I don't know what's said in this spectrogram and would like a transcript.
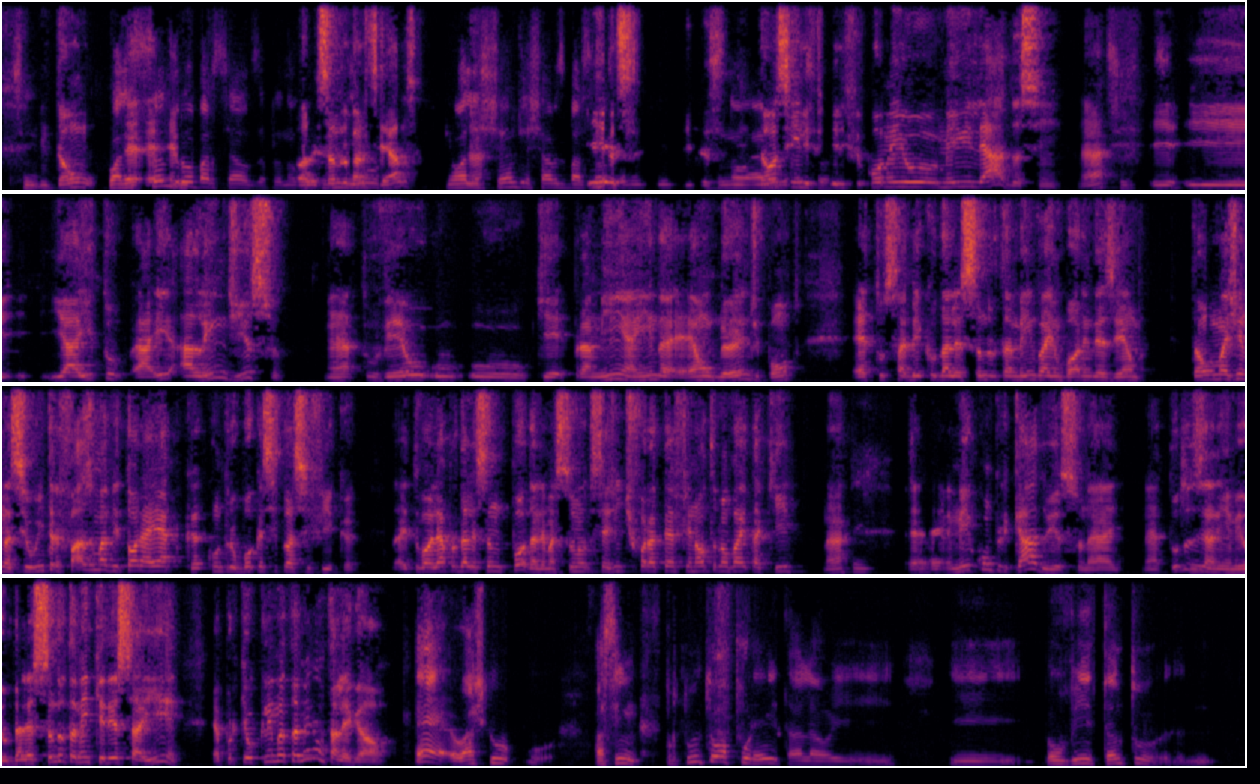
Sim. Então, o Alessandro é, é, Barcelos, não o Alessandro Barcelos. E o Alexandre né? Chaves Barcelos. Isso, também, isso. então, assim, ele, ele, ficou meio, meio ilhado, assim, né? E, e, e, aí, tu, aí, além disso, né, tu vê o, o, o que, para mim, ainda é um grande ponto, é tu saber que o D'Alessandro também vai embora em dezembro. Então, imagina, se o Inter faz uma vitória épica contra o Boca se classifica. Aí tu vai olhar para o D'Alessandro, pô, Dali, mas tu, se a gente for até a final, tu não vai estar tá aqui, né? Sim. É, é, meio complicado isso, né? né? Tudo Sim. desanima. E o D'Alessandro também querer sair é porque o clima também não tá legal. É, eu acho que, assim, por tudo que eu apurei, tá, Léo, e, e ouvi tanto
